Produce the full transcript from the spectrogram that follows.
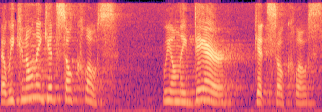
that we can only get so close. We only dare get so close.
